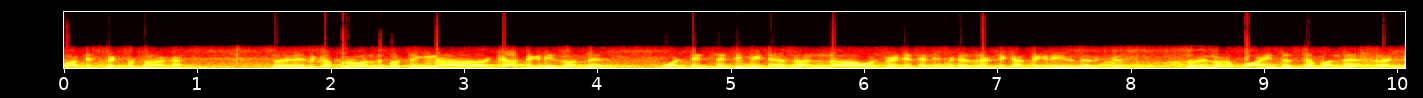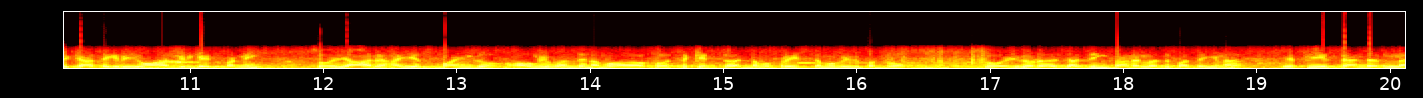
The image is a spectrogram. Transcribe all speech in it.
பார்ட்டிசிபேட் பண்ணுறாங்க ஸோ இதுக்கப்புறம் வந்து பார்த்தீங்கன்னா கேட்டகரிஸ் வந்து one ten centimetres and one twenty centimetres ரெண்டு கேட்டகரி இதில் இருக்குது ஸோ இதோட பாயிண்ட் சிஸ்டம் வந்து ரெண்டு கேட்டகரியும் அக்ரிகேட் பண்ணி ஸோ யார் ஹையஸ்ட் பாயிண்ட்ஸோ அவங்களுக்கு வந்து நம்ம ஃபர்ஸ்ட் செகண்ட் தேர்ட் நம்ம ப்ரைஸ் நம்ம இது பண்ணுறோம் ஸோ இதோட ஜட்ஜிங் பேனல் வந்து பார்த்தீங்கன்னா எஃப்இஏ ஸ்டாண்டர்டில்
